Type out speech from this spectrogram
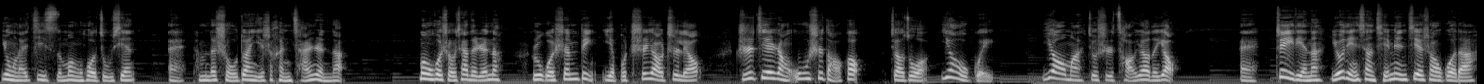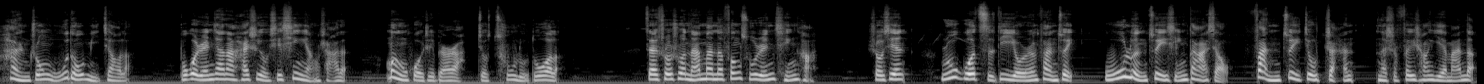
用来祭祀孟获祖先，哎，他们的手段也是很残忍的。孟获手下的人呢，如果生病也不吃药治疗，直接让巫师祷告，叫做药鬼。药嘛，就是草药的药。哎，这一点呢，有点像前面介绍过的汉中五斗米教了。不过人家呢，还是有些信仰啥的。孟获这边啊，就粗鲁多了。再说说南蛮的风俗人情哈，首先，如果此地有人犯罪，无论罪行大小，犯罪就斩。那是非常野蛮的，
